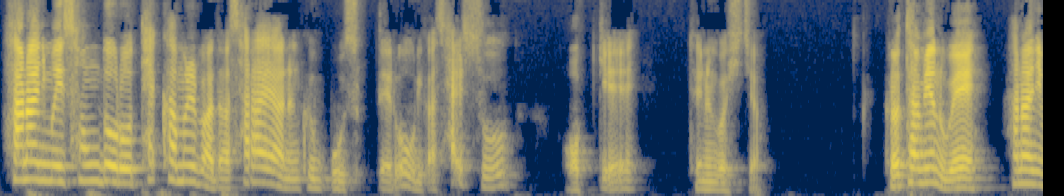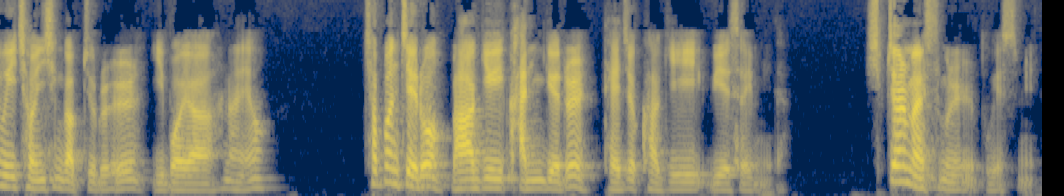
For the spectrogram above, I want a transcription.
하나님의 성도로 택함을 받아 살아야 하는 그 모습대로 우리가 살 수 없게 되는 것이죠. 그렇다면 왜 하나님의 전신갑주를 입어야 하나요? 첫 번째로 마귀의 간계를 대적하기 위해서입니다. 10절 말씀을 보겠습니다.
